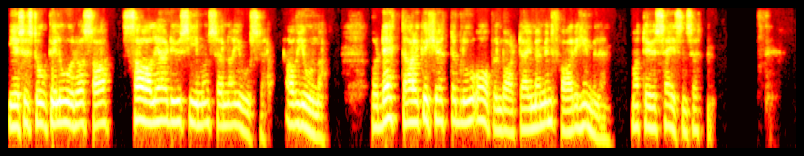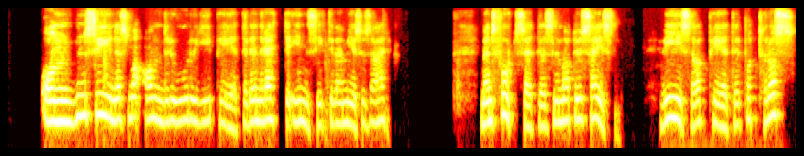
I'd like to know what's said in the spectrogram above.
Jesus tok til orde og sa, Salig er du, Simons sønn av Josef, av Jonah. For dette har ikke kjøtt og blod åpenbart deg, men min far i himmelen. Matteus 16, 17. Ånden synes med andre ord å gi Peter den rette innsikt i hvem Jesus er. Mens fortsettelsen i Matteus 16 viser at Peter på tross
